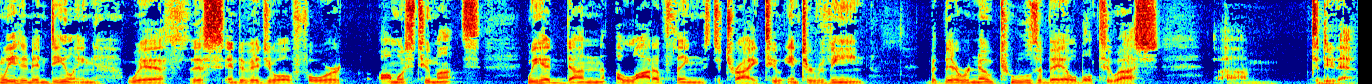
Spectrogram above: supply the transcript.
We had been dealing with this individual for almost two months. We had done a lot of things to try to intervene, but there were no tools available to us um, to do that.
